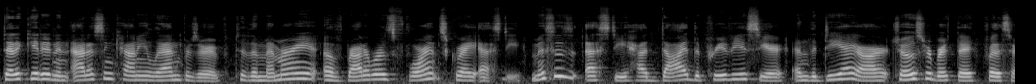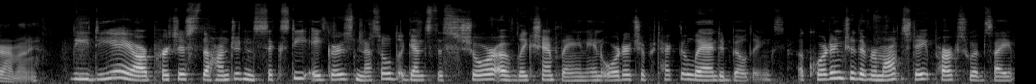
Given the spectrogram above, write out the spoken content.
dedicated an Addison County land preserve to the memory of Brattleboro's Florence Gray Estey. Mrs. Estey had died the previous year, and the DAR chose her birthday for the ceremony. The DAR purchased the 160 acres nestled against the shore of Lake Champlain in order to protect the land and buildings. According to the Vermont State Parks website,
